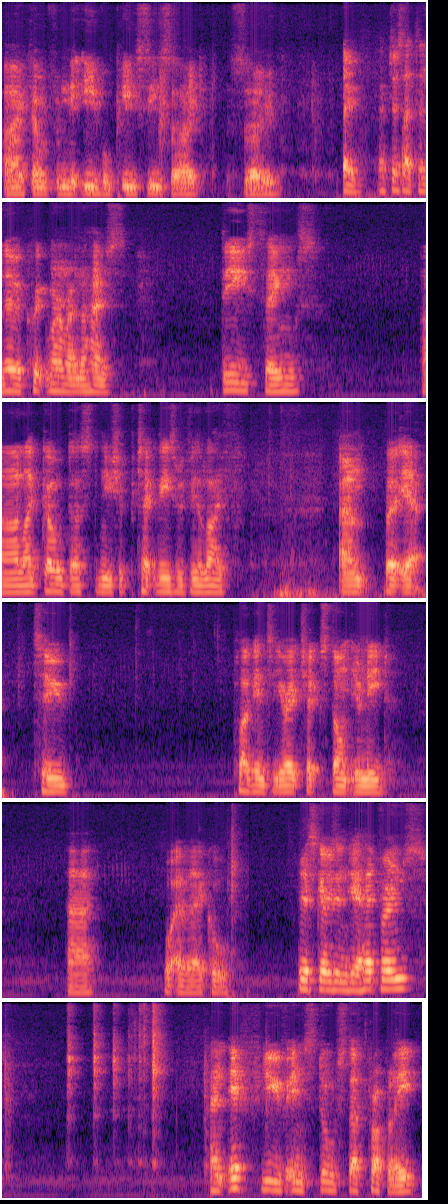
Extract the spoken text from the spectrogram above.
I come from the evil PC side, so So I've just had to do a quick run around the house. These things are like gold dust and you should protect these with your life. Um, but yeah, to plug into your HX Stomp you'll need uh, whatever they're called. This goes into your headphones and if you've installed stuff properly,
